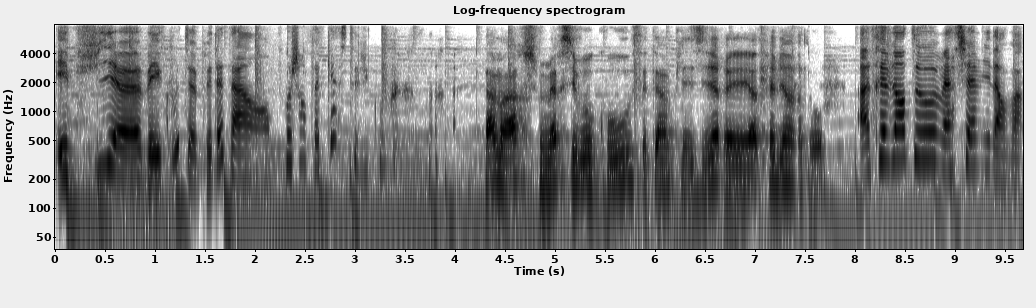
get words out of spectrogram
Et puis, bah écoute, peut-être à un prochain podcast du coup. Ça marche. Merci beaucoup. C'était un plaisir et à très bientôt. À très bientôt. Merci Amine. Au revoir.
